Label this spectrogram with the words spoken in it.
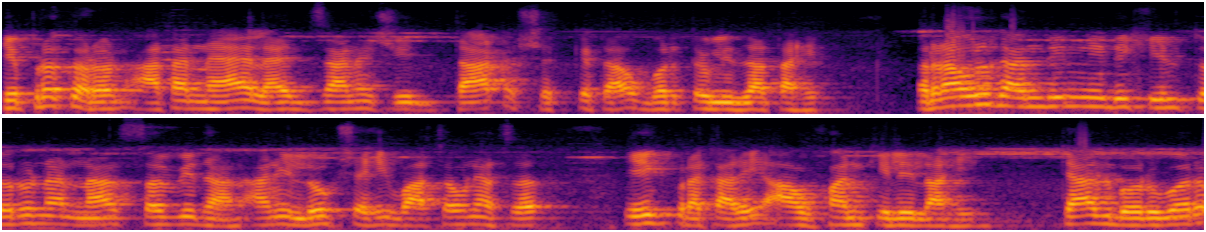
हे प्रकरण आता न्यायालयात जाण्याची दाट शक्यता वर्तवली जात आहे. राहुल गांधींनी देखील तरुणांना संविधान आणि लोकशाही वाचवण्याचं एक प्रकारे आव्हान केलेलं आहे. त्याचबरोबर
